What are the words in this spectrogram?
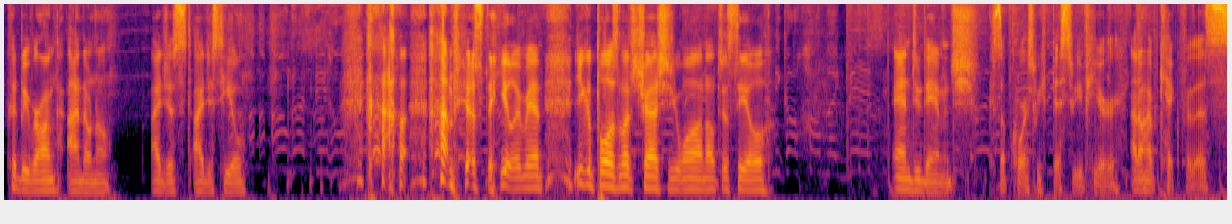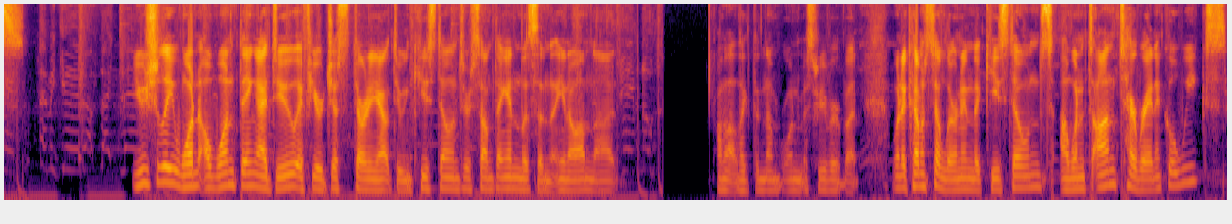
could be wrong. I don't know. I just I just heal. I'm just a healer, man. You can pull as much trash as you want. I'll just heal and do damage because of course we fist weave here. I don't have kick for this. Usually one uh, one thing I do if you're just starting out doing keystones or something and listen, you know, I'm not I'm not like the number one Mistweaver, but when it comes to learning the keystones, uh, when it's on tyrannical weeks,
